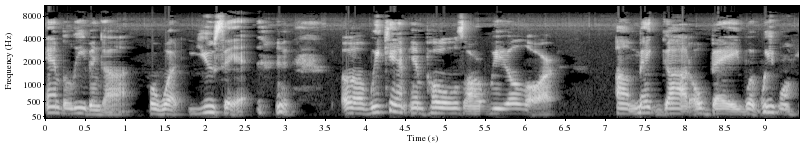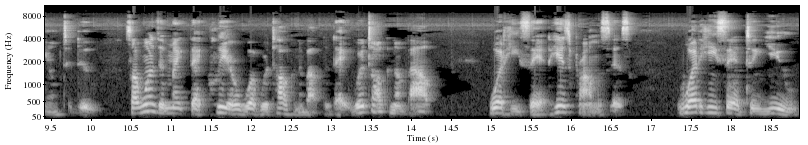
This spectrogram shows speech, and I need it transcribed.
and believing God for what you said. uh, we can't impose our will or um, make God obey what we want Him to do. So I wanted to make that clear what we're talking about today. We're talking about what He said, His promises, what He said to you,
